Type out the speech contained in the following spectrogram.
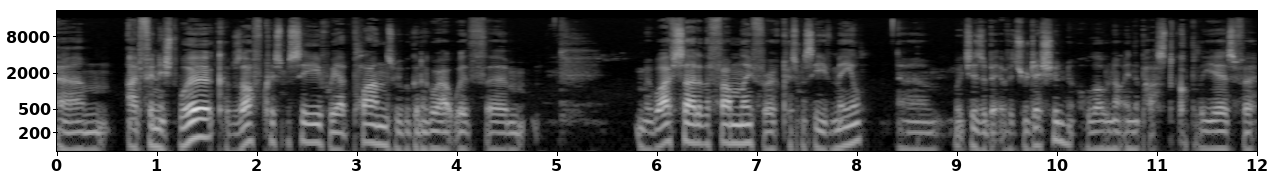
Um, I'd finished work. I was off Christmas Eve. We had plans. We were going to go out with um, my wife's side of the family for a Christmas Eve meal, um, which is a bit of a tradition, although not in the past couple of years for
